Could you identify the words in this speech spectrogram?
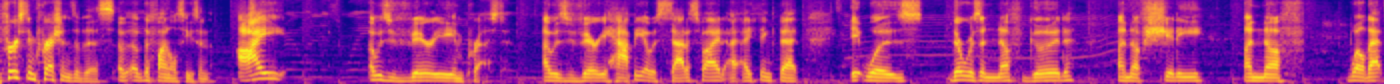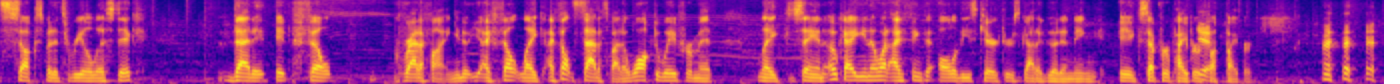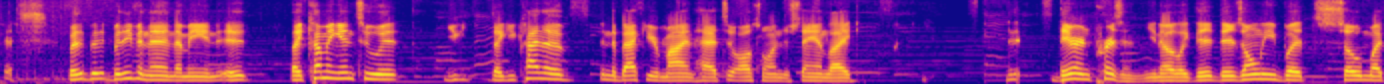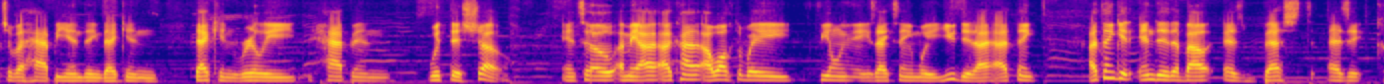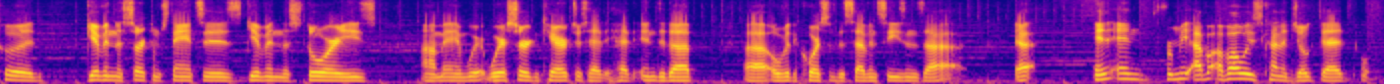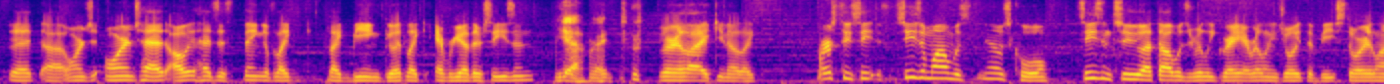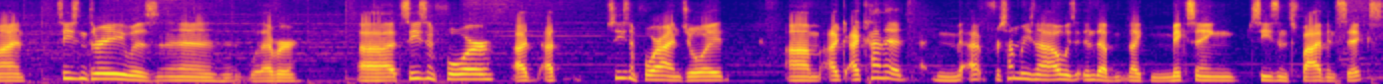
first impressions of this of, of the final season i i was very impressed. I was very happy. I was satisfied. I, I think that it was there was enough good enough shitty enough well that sucks but it's realistic that it it felt gratifying. You know i felt like i felt satisfied. I walked away from it like saying okay you know what? I think that all of these characters got a good ending except for piper. Yeah. fuck piper but, but but even then, I mean, it like coming into it, you like you kind of in the back of your mind had to also understand like they're in prison. You know, like there, there's only but so much of a happy ending that can that can really happen with this show. And so, I mean, I, I kind of I walked away feeling the exact same way you did. I, I think I think it ended about as best as it could given the circumstances, given the stories, um, and where, where certain characters had had ended up uh, over the course of the seven seasons. Uh, yeah, and and for me, I've, I've always kind of joked that that uh, Orange Orange had always has this thing of like like being good like every other season, yeah right where like you know like first two se- season one was you know was cool. Season two I thought was really great. I really enjoyed the Vee storyline. Season three was eh, whatever. Uh, season four, I, I season four I enjoyed. Um, I, I kind of for some reason I always end up like mixing seasons five and six.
